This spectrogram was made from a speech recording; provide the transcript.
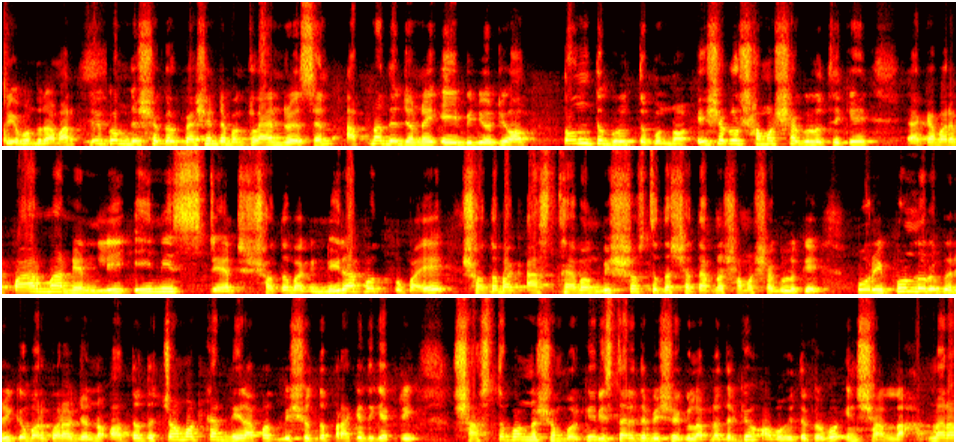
প্রিয় বন্ধুরা আমার, এরকম যে সকল পেশেন্ট এবং ক্লায়েন্ট রয়েছেন, আপনাদের জন্য এই ভিডিওটি অত্যন্ত গুরুত্বপূর্ণ। এই সকল সমস্যাগুলো থেকে একেবারে পারমানেন্টলি ইনস্ট্যান্ট শতভাগ নিরাপদ উপায়ে শতভাগ আস্থা এবং বিশ্বস্ততার সাথে আপনার সমস্যাগুলোকে পরিপূর্ণরূপে রিকভার করার জন্য অত্যন্ত চমৎকার, নিরাপদ, বিশুদ্ধ প্রাকৃতিক একটি স্বাস্থ্যপণ্য সম্পর্কে বিস্তারিত বিষয়গুলো আপনাদেরকে অবহিত করব ইনশাআল্লাহ। আপনারা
